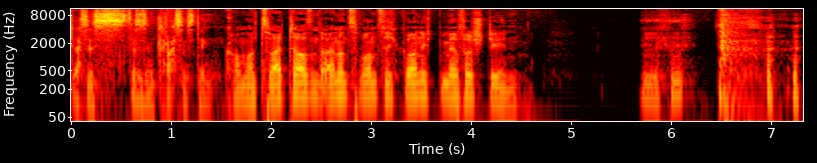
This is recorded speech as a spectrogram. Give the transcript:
Das ist, das ist ein krasses Ding. Kann man 2021 gar nicht mehr verstehen. Mhm.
